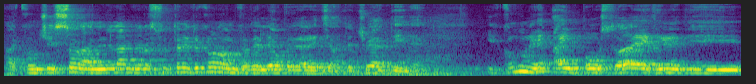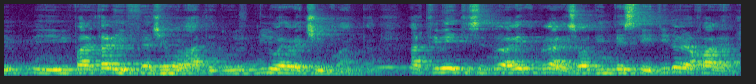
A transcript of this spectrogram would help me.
al concessionario nell'ambito dello sfruttamento economico delle opere realizzate, cioè a dire il Comune ha imposto alla Letern di, di fare tariffe agevolate di 2,50 euro altrimenti se doveva recuperare i soldi investiti doveva fare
